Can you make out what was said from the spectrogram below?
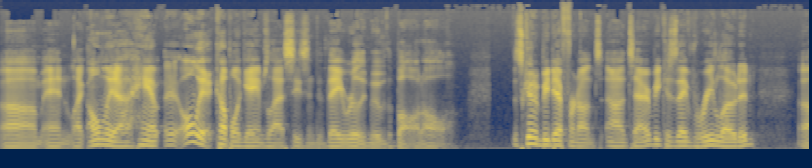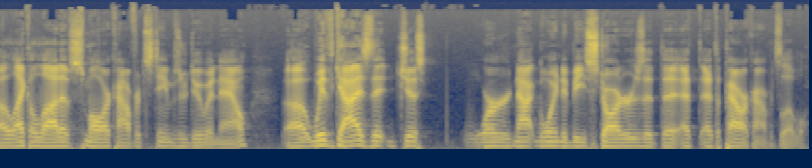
Um, and like only a ham- only a couple of games last season did they really move the ball at all. It's going to be different on on Saturday because they've reloaded, uh, like a lot of smaller conference teams are doing now, uh, with guys that just were not going to be starters at the at, at the power conference level.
